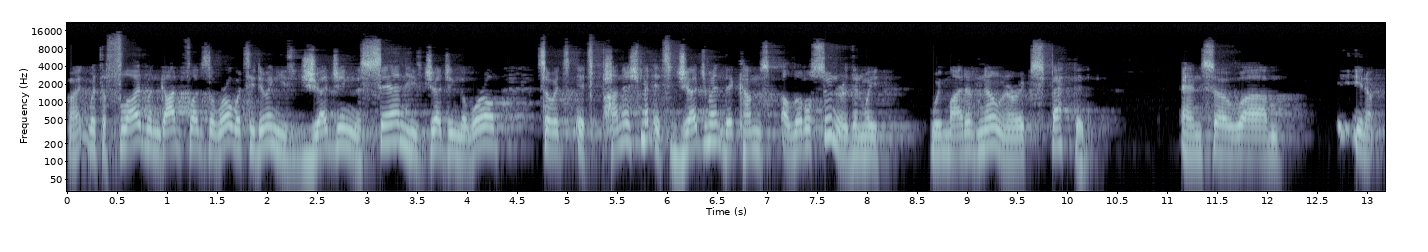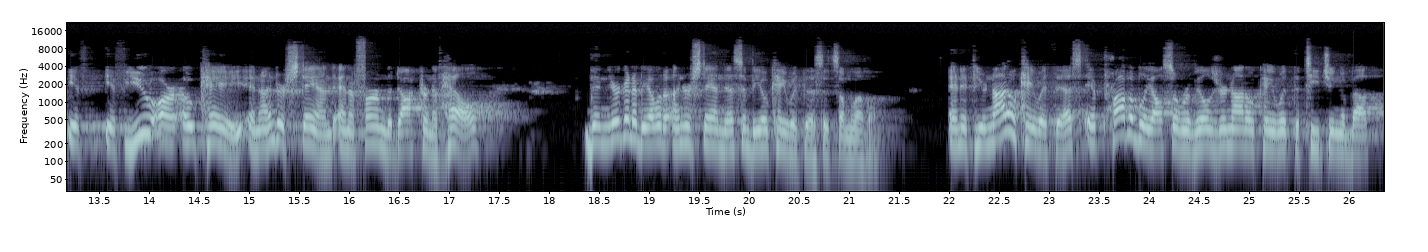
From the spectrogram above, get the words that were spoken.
Right? With the flood, when God floods the world, what's He doing? He's judging the sin, He's judging the world. So it's, it's punishment, it's judgment that comes a little sooner than we, we might have known or expected. And so, um, you know, if, if you are okay and understand and affirm the doctrine of hell, then you're going to be able to understand this and be okay with this at some level. And if you're not okay with this, it probably also reveals you're not okay with the teaching about,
